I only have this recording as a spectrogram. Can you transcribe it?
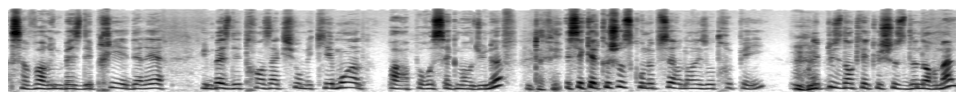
à savoir une baisse des prix et derrière une baisse des transactions, mais qui est moindre par rapport au segment du neuf. Tout à fait. Et c'est quelque chose qu'on observe dans les autres pays. Mhm. On est plus dans quelque chose de normal.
